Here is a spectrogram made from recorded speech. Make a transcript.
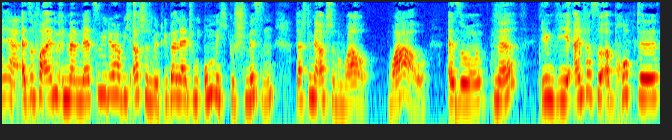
Ja. Also vor allem in meinem letzten Video habe ich auch schon mit Überleitung um mich geschmissen. Dachte mir auch schon, wow, wow. Also, ne? Irgendwie einfach so abrupte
